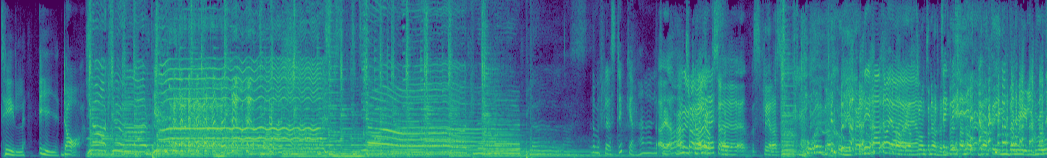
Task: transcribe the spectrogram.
till idag. Jag knullar plast Jag knullar plast De är flera stycken. Han har lite... Ja, jag, Han har också. också. flera spår där han sjunger själv. Det- ja, ja, ja, ja, ja. Jag tror inte nödvändigtvis han har dragit in the real group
